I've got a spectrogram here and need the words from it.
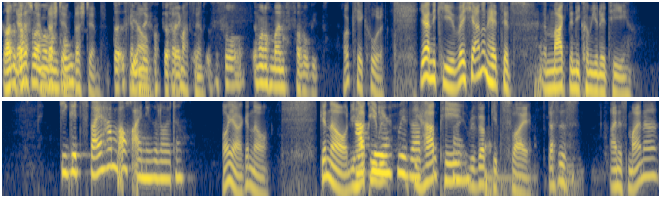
Gerade ja, das, das, war stimmt, immer so das stimmt, Punkt, das stimmt. Da ist genau. die Index noch perfekt. Das macht Sinn. Es ist so immer noch mein Favorit. Okay, cool. Ja, Niki, welche anderen Headsets mag denn die Community? Die G2 haben auch einige Leute. Oh ja, genau. Genau, die HP, HP Reverb, die HP Reverb G2. Das ist eines meiner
